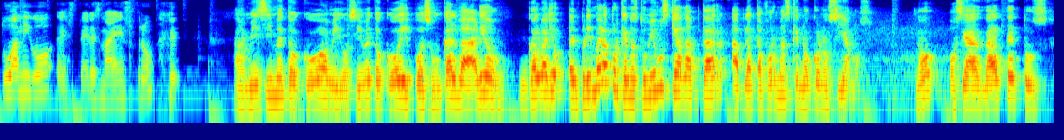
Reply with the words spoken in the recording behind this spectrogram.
tú amigo, este, eres maestro. A mí sí me tocó, amigo, sí me tocó y pues un calvario, un calvario. En primera porque nos tuvimos que adaptar a plataformas que no conocíamos, ¿no? O sea, date tus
